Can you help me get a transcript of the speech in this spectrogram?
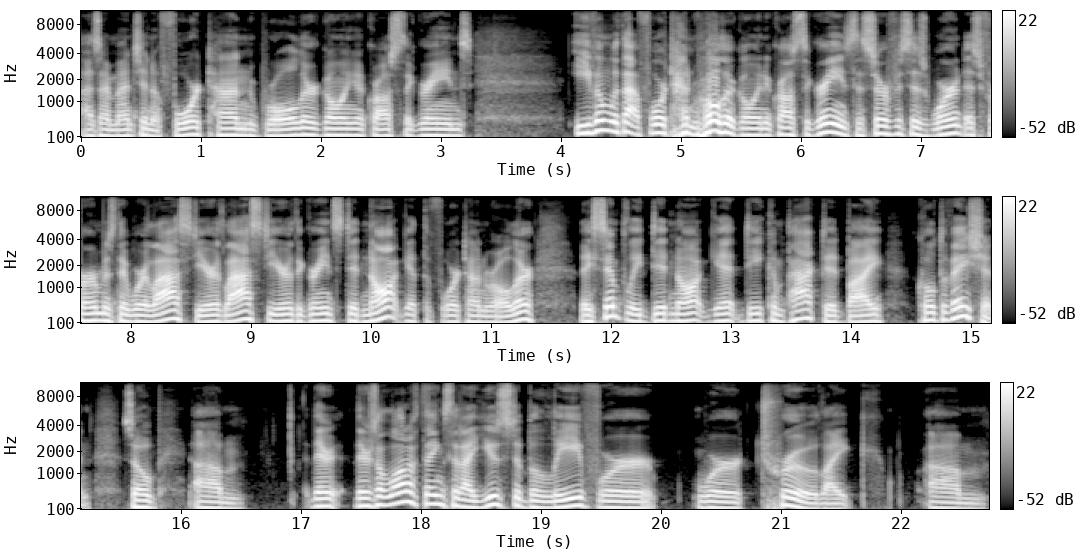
as I mentioned, a four ton roller going across the greens even with that four ton roller going across the greens, the surfaces weren't as firm as they were last year. Last year, the greens did not get the four ton roller. They simply did not get decompacted by cultivation. So um, there, there's a lot of things that I used to believe were were true, like um,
